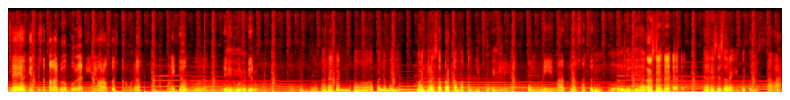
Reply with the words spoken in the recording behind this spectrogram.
Saya Iya. yakin sih setelah dua bulan ini orang tua sekarang udah mulai jago lah jadi Iya. guru di rumah. Oh, betul. Karena kan eh, apa namanya madrasah pertama kan ibu eh iya umi madrasatun Mm, jadi harusnya harusnya seorang ibu tuh bisa lah.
